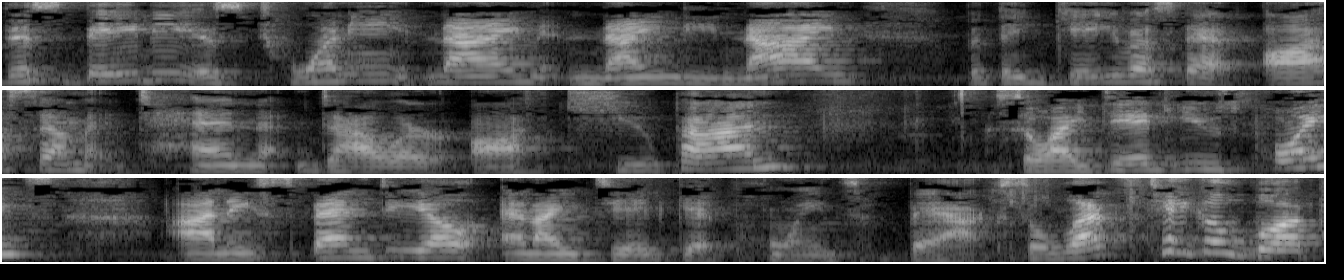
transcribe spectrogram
This baby is $29.99, but they gave us that awesome $10 off coupon. So I did use points on a spend deal and I did get points back. So let's take a look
